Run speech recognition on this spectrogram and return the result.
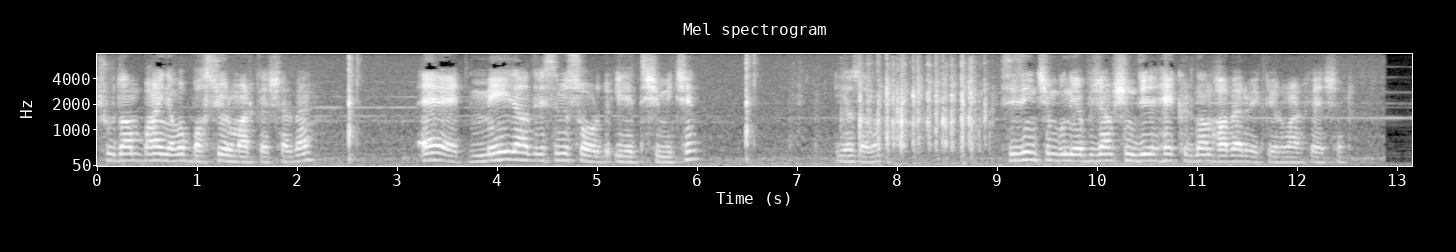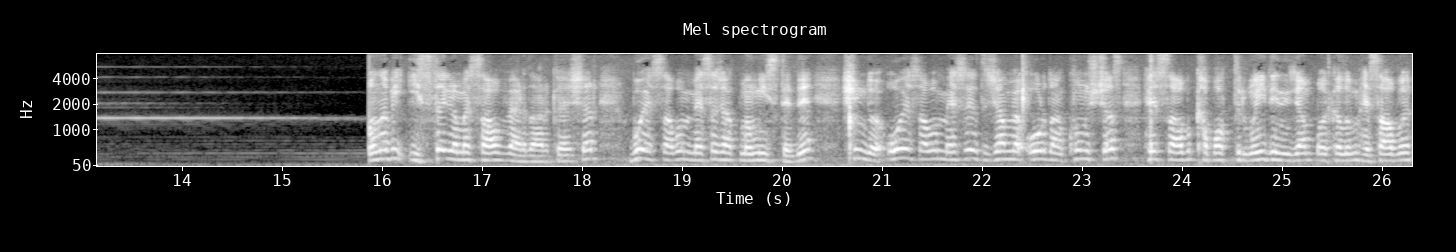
şuradan buy now'a basıyorum arkadaşlar ben. Evet mail adresimi sordu iletişim için. Yazalım. Sizin için bunu yapacağım. Şimdi hacker'dan haber bekliyorum arkadaşlar. Bana bir Instagram hesabı verdi arkadaşlar. Bu hesaba mesaj atmamı istedi. Şimdi o hesaba mesaj atacağım ve oradan konuşacağız. Hesabı kapattırmayı deneyeceğim. Bakalım hesabı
